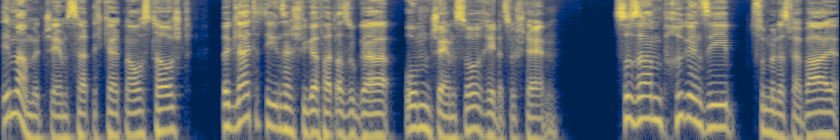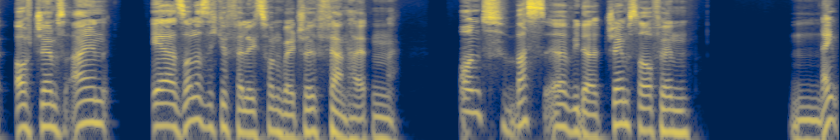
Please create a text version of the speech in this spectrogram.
immer mit James Zärtlichkeiten austauscht, begleitete ihn sein Schwiegervater sogar, um James zur Rede zu stellen. Zusammen prügeln sie, zumindest verbal, auf James ein, er solle sich gefälligst von Rachel fernhalten. Und was erwidert James daraufhin? Nein,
